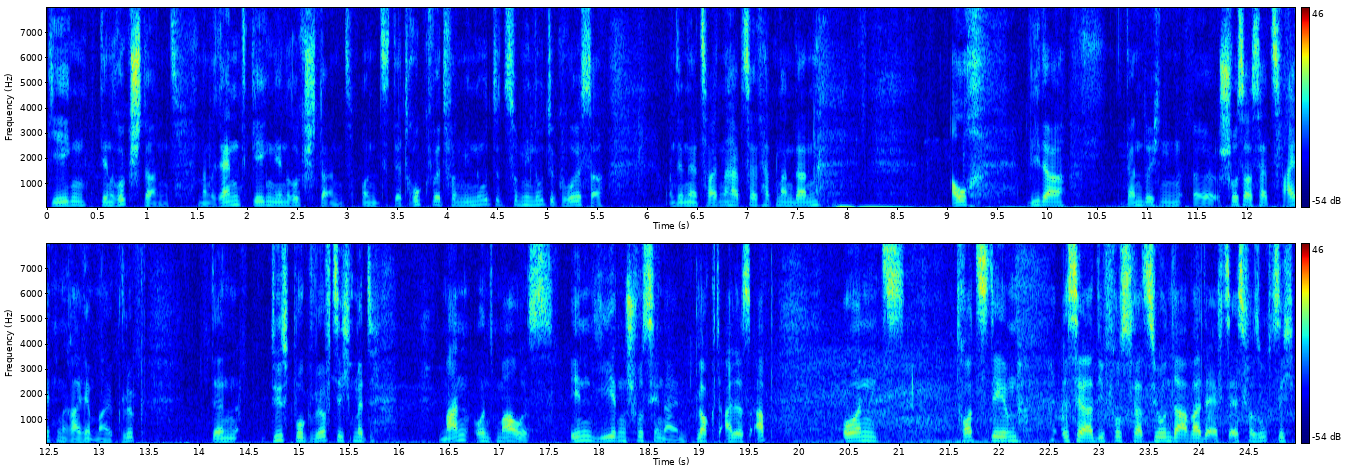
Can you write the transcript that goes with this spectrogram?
gegen den Rückstand. Man rennt gegen den Rückstand. Und der Druck wird von Minute zu Minute größer. Und in der zweiten Halbzeit hat man dann auch wieder dann durch einen äh, Schuss aus der zweiten Reihe mal Glück. Denn Duisburg wirft sich mit Mann und Maus in jeden Schuss hinein, blockt alles ab und trotzdem ist ja die Frustration da, weil der FCS versucht sich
